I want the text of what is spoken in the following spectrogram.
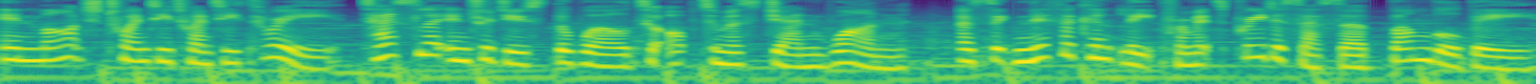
In March 2023, Tesla introduced the world to Optimus Gen 1, a significant leap from its predecessor, Bumblebee.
